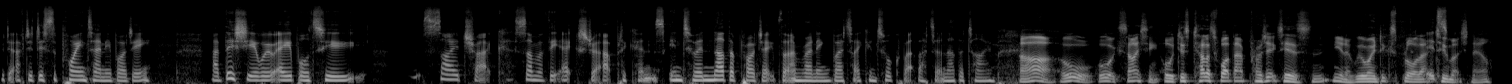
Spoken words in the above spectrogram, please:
We don't have to disappoint anybody. Uh, this year, we were able to sidetrack some of the extra applicants into another project that I'm running, but I can talk about that at another time. Ah, oh, oh, exciting! Or oh, just tell us what that project is. You know, we won't explore that it's, too much now.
